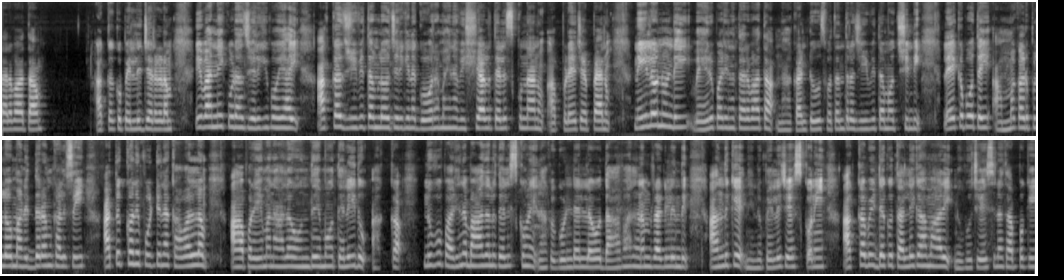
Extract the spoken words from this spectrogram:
తర్వాత అక్కకు పెళ్ళి జరగడం ఇవన్నీ కూడా జరిగిపోయాయి. అక్క జీవితంలో జరిగిన ఘోరమైన విషయాలు తెలుసుకున్నాను. అప్పుడే చెప్పాను నీలో నుండి వేరుపడిన తర్వాత నాకంటూ స్వతంత్ర జీవితం వచ్చింది. లేకపోతే అమ్మ కడుపులో మనిద్దరం కలిసి అతుక్కొని పుట్టిన కవల్లం ఆ ప్రేమ నాలో ఉందేమో తెలీదు అక్క. నువ్వు పడిన బాధలు తెలుసుకొని నాకు గుండెల్లో దావాలనం రగిలింది. అందుకే నిన్ను పెళ్ళి చేసుకొని అక్క బిడ్డకు తల్లిగా మారి నువ్వు చేసిన తప్పుకి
